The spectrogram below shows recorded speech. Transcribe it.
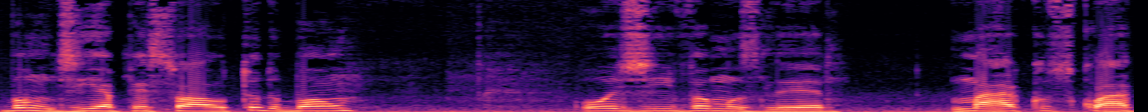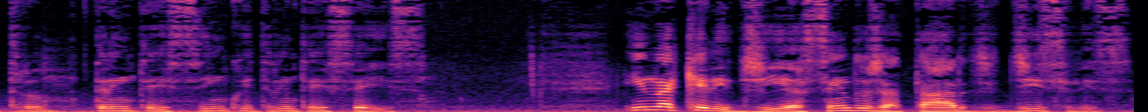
Bom dia, pessoal, tudo bom? Hoje vamos ler Marcos 4, 35 e 36. E naquele dia, sendo já tarde, disse-lhes:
